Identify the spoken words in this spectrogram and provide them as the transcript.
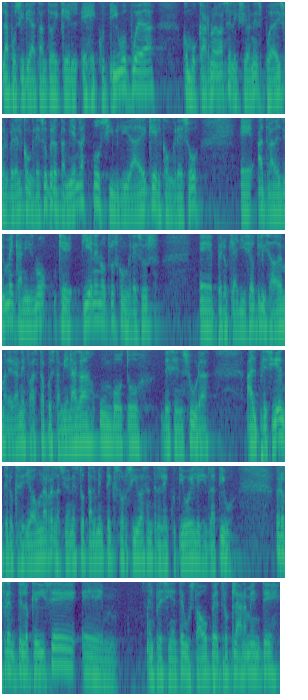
la posibilidad tanto de que el Ejecutivo pueda convocar nuevas elecciones, pueda disolver el Congreso, pero también la posibilidad de que el Congreso, eh, a través de un mecanismo que tienen otros Congresos, eh, pero que allí se ha utilizado de manera nefasta, pues también haga un voto de censura al presidente, lo que se lleva a unas relaciones totalmente extorsivas entre el Ejecutivo y el Legislativo. Pero frente a lo que dice eh, el presidente Gustavo Petro, claramente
